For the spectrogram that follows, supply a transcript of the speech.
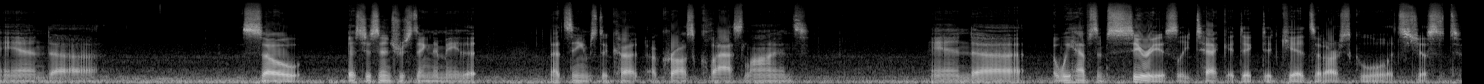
And uh, so it's just interesting to me that that seems to cut across class lines. And uh, we have some seriously tech addicted kids at our school. It's just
